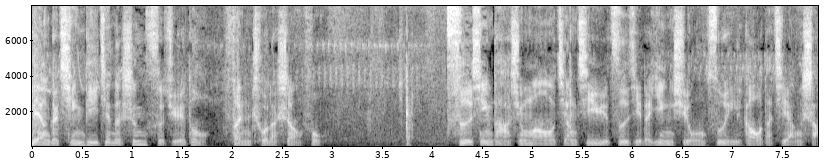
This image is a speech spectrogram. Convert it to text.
两个情敌间的生死决斗分出了胜负。雌性大熊猫将给予自己的英雄最高的奖赏。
